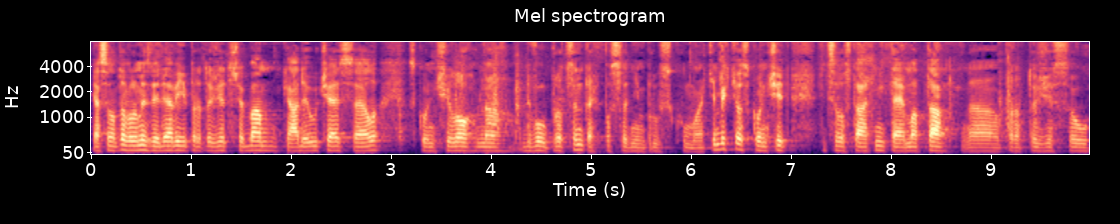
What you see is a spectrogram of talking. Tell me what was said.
Já jsem na to velmi zvědavý, protože třeba KDU ČSL skončilo na 2% v posledním průzkumu. A tím bych chtěl skončit ty celostátní témata, eh, protože jsou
